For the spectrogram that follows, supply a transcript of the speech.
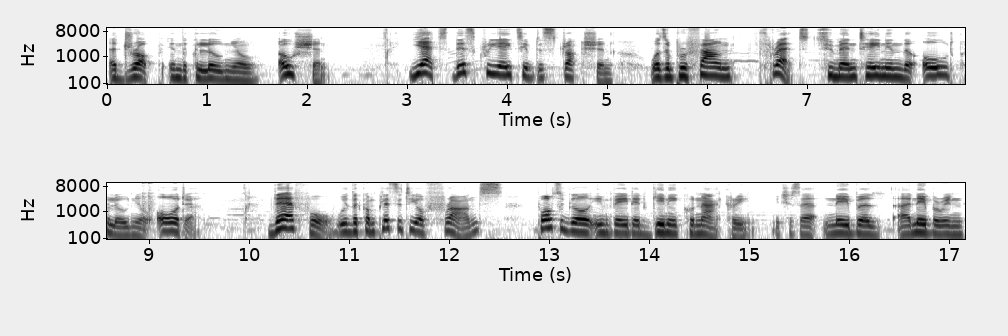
a drop in the colonial ocean. Yet, this creative destruction was a profound threat to maintaining the old colonial order. Therefore, with the complicity of France, Portugal invaded Guinea Conakry, which is a, neighbor, a neighboring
